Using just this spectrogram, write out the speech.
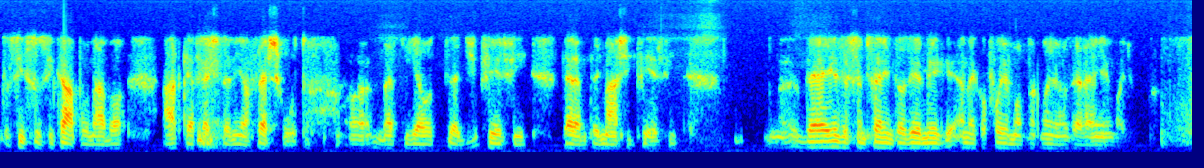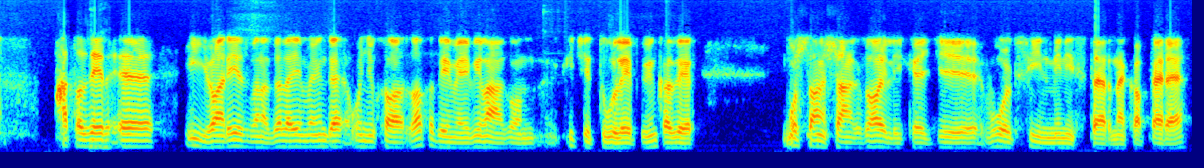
a sziszuszi kápolnába át kell festeni a freskót, mert ugye ott egy férfi teremt egy másik férfit. De érzésem szerint azért még ennek a folyamatnak nagyon az elején vagyunk. Hát azért így van részben az elején de mondjuk ha az akadémiai világon kicsit túllépünk, azért mostanság zajlik egy volt finn miniszternek a pere,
